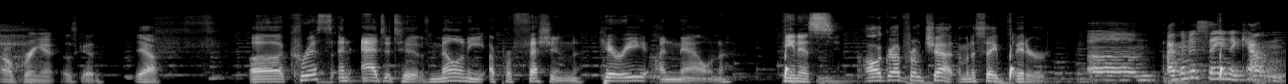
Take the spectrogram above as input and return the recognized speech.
Oh, bring it. That was good. Yeah. Uh, Chris, an adjective. Melanie, a profession. Kerry, a noun. Penis. I'll grab from chat. I'm gonna say bitter. Um, I'm gonna say an accountant.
